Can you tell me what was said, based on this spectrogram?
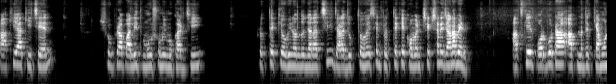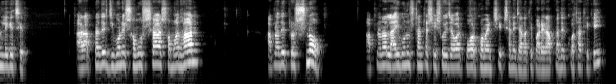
কাকিয়া কিচেন। শুভ্রা পালিত মৌসুমি মুখার্জি। প্রত্যেককে অভিনন্দন জানাচ্ছি। যারা যুক্ত হয়েছেন প্রত্যেকে কমেন্ট সেকশনে জানাবেন। আজকের পর্বটা আপনাদের কেমন লেগেছে? আর আপনাদের জীবনের সমস্যা, সমাধান, আপনাদের প্রশ্ন, আপনারা লাইভ অনুষ্ঠানটা শেষ হয়ে যাওয়ার পর কমেন্ট সেকশানে জানাতে পারেন। আপনাদের কথা থেকেই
